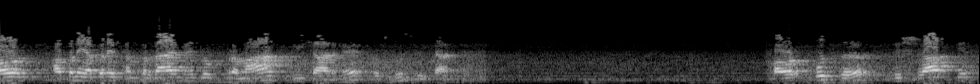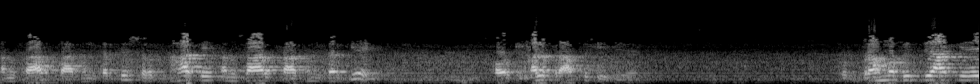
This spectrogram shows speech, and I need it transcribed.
और अपने अपने संप्रदाय में जो प्रमाण स्वीकार है, उसको स्वीकार करें और उस विश्वास के अनुसार साधन करके, श्रद्धा के अनुसार साधन करके और फल प्राप्त कीजिए। तो ब्रह्म विद्या के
